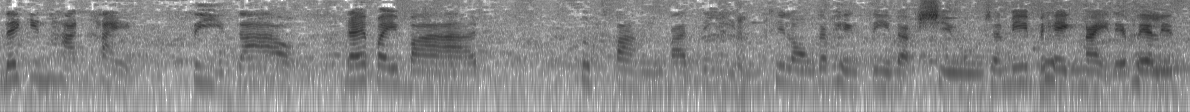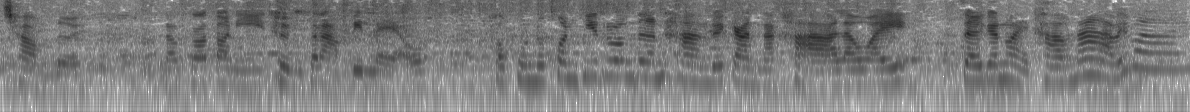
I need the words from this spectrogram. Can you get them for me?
ได้กินฮาร์ดไข่สี่เจ้า ได้ไปบาร์สุดปังบาร์จีน ที่ร้องแต่เพลงจีนแบบชิล ฉันมีเพลงใหม่ในเพลย์ลิสต์ฉ่ำเลย แล้วก็ตอนนี้ถึงสนามบินแล้ว ขอบคุณทุกคนที่ร่วมเดินทางด้วยกันนะคะ แล้วไว้เจอกันใหม่คราวหน้า บ๊ายบาย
